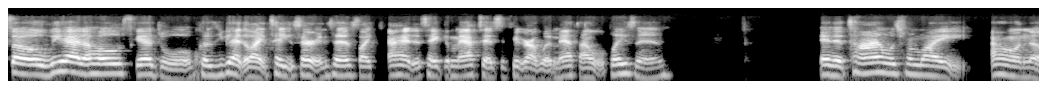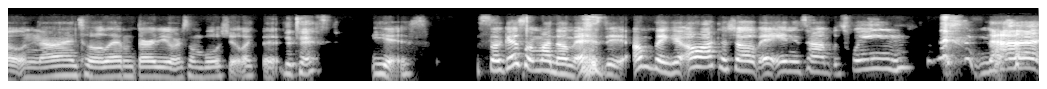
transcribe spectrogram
So we had a whole schedule because you had to like take certain tests. Like I had to take a math test to figure out what math I would place in. And the time was from like, I don't know, nine to eleven thirty or some bullshit like that. The test. Yes. So guess what my dumb ass did? I'm thinking, oh, I can show up at any time between nine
